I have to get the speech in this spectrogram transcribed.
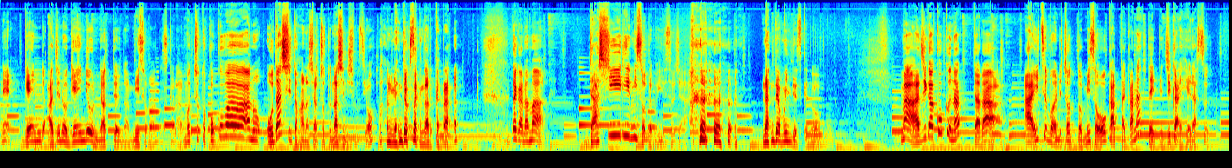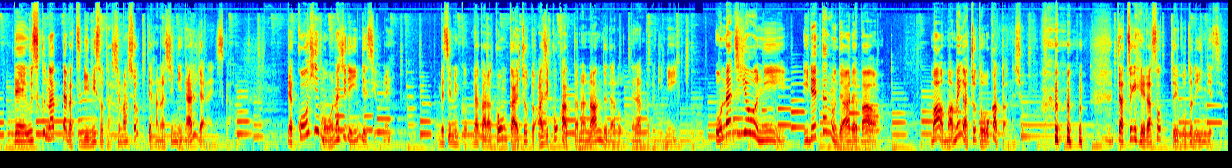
ね、原味の原料になってるのは味噌なんですからもうちょっとここはあのお出汁と話はちょっとなしにしますよ。めんどくさくなるから。だからまあだし入り味噌でもいいですよじゃあ。何でもいいんですけど。まあ味が濃くなったらあいつもよりちょっと味噌多かったかなって言って次回減らす。で薄くなったら次味噌足しましょうって話になるじゃないですか。でコーヒーも同じでいいんですよね。別にだから今回ちょっと味濃かったななんでだろうってなった時に同じように入れたのであればまあ豆がちょっと多かったんでしょう。じゃあ次減らそうっていうことでいいんですよ。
